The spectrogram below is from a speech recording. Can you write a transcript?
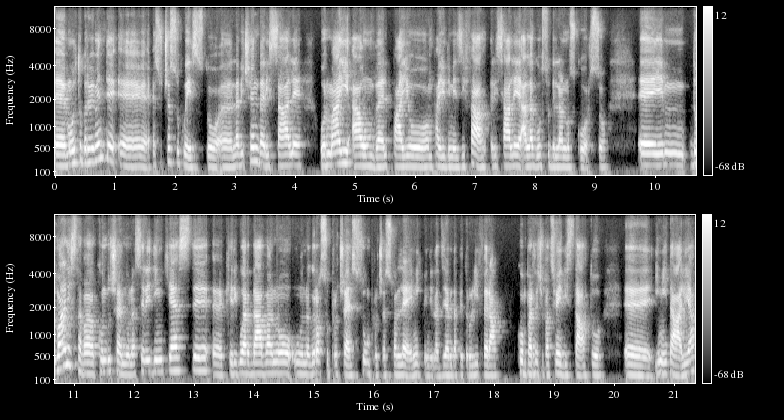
eh, molto brevemente eh, è successo questo. Eh, la vicenda risale ormai a un bel paio, un paio di mesi fa, risale all'agosto dell'anno scorso. Eh, domani stava conducendo una serie di inchieste eh, che riguardavano un grosso processo, un processo all'ENI, quindi l'azienda petrolifera con partecipazione di Stato eh, in Italia.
